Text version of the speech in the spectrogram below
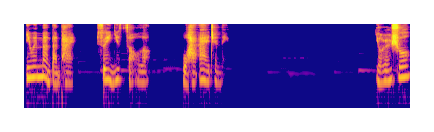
因为慢半拍，所以你走了，我还爱着你。有人说，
